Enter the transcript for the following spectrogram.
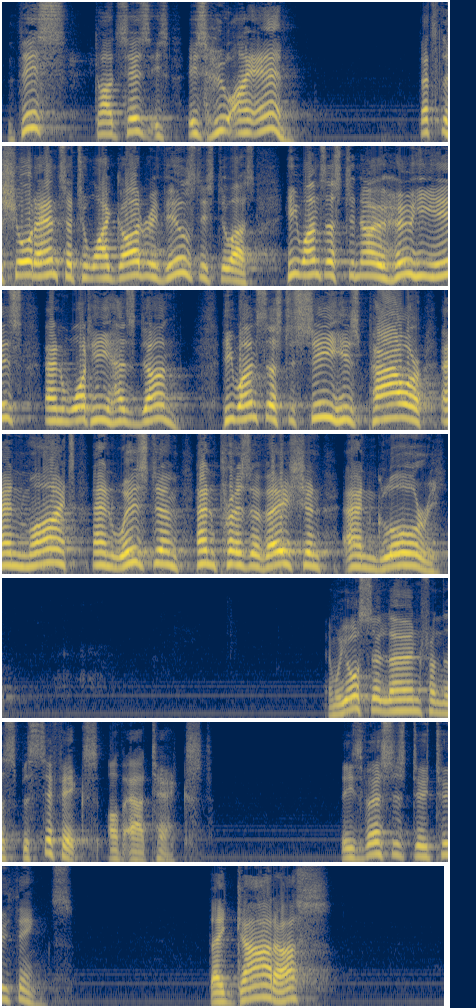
This, God says, is, is who I am. That's the short answer to why God reveals this to us. He wants us to know who He is and what He has done. He wants us to see His power and might and wisdom and preservation and glory. And we also learn from the specifics of our text these verses do two things they guard us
